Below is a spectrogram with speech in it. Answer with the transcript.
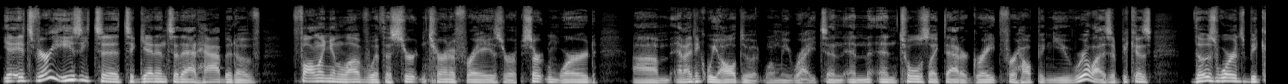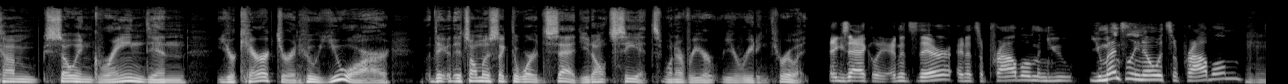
Yeah, it's very easy to to get into that habit of falling in love with a certain turn of phrase or a certain word. Um, and I think we all do it when we write and, and, and tools like that are great for helping you realize it because those words become so ingrained in your character and who you are. It's almost like the word said, you don't see it whenever you're, you're reading through it. Exactly. And it's there and it's a problem and you, you mentally know it's a problem. Mm-hmm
